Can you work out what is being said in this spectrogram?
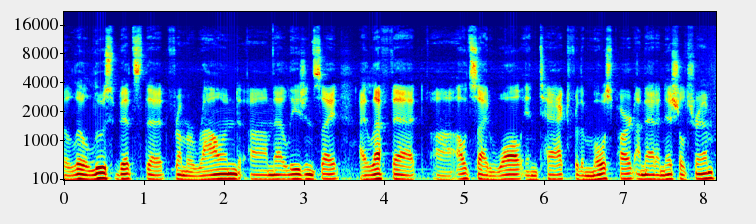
the little loose bits that from around um, that lesion site. I left that uh, outside wall intact for the most part on that initial trim,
